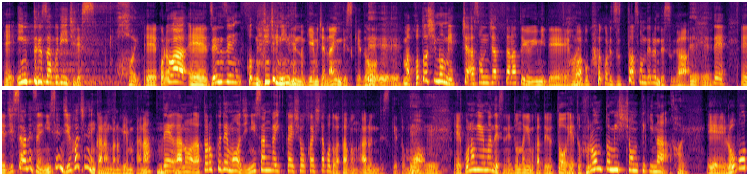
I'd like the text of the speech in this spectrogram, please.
えー、イントゥ・ザ・ブリーチです。はい。えーこれは、えー全然こ22年のゲームじゃないんですけど、ええええ。まあ、今年もめっちゃ遊んじゃったなという意味で、はい。まあ、僕はこれずっと遊んでるんですが、ええでえー実際はですね2018年かなんかのゲームかな、であのアトロクでもジニさんが1回紹介したことが多分あるんですけども、えええーこのゲームはですねどんなゲームかというと,、えーとフロントミッション的な、はい。えーロボッ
